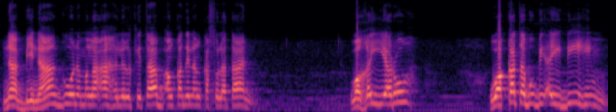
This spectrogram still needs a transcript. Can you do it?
na binago ng mga ahlul kitab ang kanilang kasulatan. Wa ghayyaruh wa katabu bi aydihim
